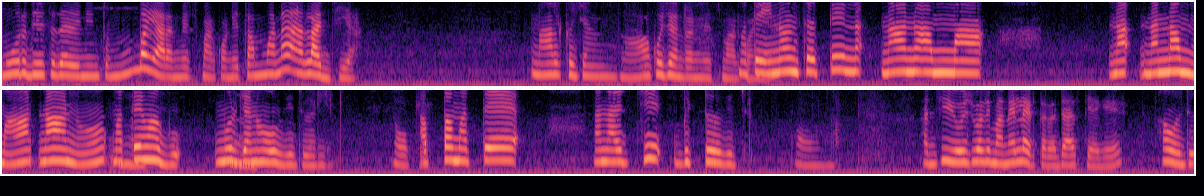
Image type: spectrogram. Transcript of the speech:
ಮೂರು ದಿವಸದಲ್ಲಿ ನೀನು ತುಂಬ ಯಾರನ್ನು ಮಿಸ್ ಮಾಡ್ಕೊಂಡಿ ತಮ್ಮನ ಅಲ್ಲ ಅಜ್ಜಿಯ? ನಾಲ್ಕು ಜನ. ನಾಲ್ಕು ಜನರನ್ನು ಮಿಸ್ ಮತ್ತೆ ಮಾಡ್ಕೊಂಡೆ ಇನ್ನೊಂದ್ಸತಿ ನ- ನಾನು ಅಮ್ಮ ನ- ನನ್ನಮ್ಮ ನಾನು ಮತ್ತೆ ಮಗು. ಮೂರು ಜನ ಹೋಗಿದ್ವಿ ಅಲ್ಲಿಗೆ. ಅಪ್ಪ ಮತ್ತೆ ನನ್ನ ಅಜ್ಜಿ ಬಿಟ್ಟು ಹೋಗಿದ್ರು. ಅಜ್ಜಿ ಯೂಶ್ವಲಿ ಮನೆಯಲ್ಲೇ ಇರ್ತಾರ ಜಾಸ್ತಿಯಾಗಿ? ಹೌದು.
